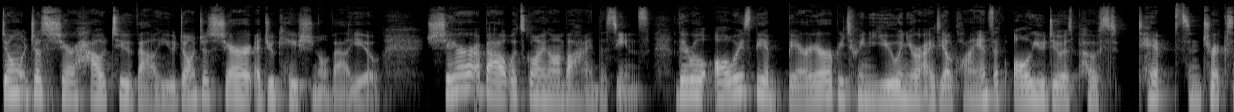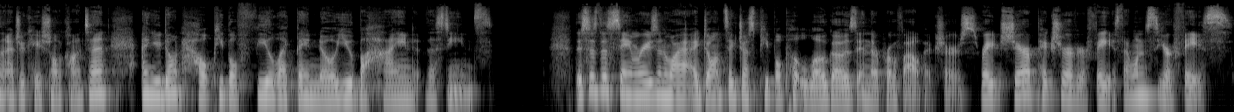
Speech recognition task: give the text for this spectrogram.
Don't just share how to value. Don't just share educational value. Share about what's going on behind the scenes. There will always be a barrier between you and your ideal clients if all you do is post tips and tricks and educational content, and you don't help people feel like they know you behind the scenes. This is the same reason why I don't suggest people put logos in their profile pictures, right? Share a picture of your face. I want to see your face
